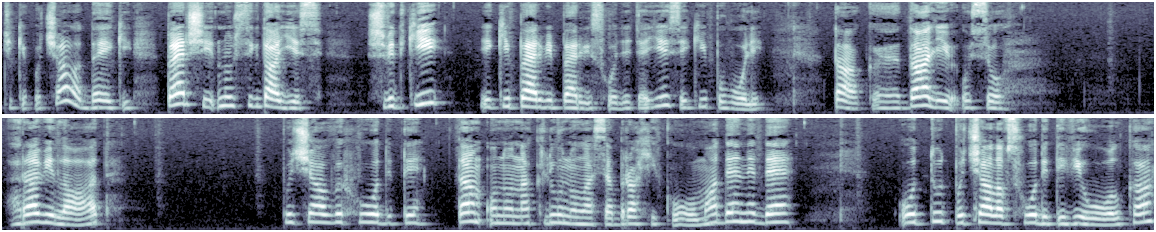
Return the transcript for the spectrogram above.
тільки почала. Деякі перші, ну, завжди є швидкі, які перві-перві сходять, а є які поволі. Так, е, далі ось гравілат почав виходити. Там воно наклюнулася брахікома де-не-де. От тут почала всходити віолка.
